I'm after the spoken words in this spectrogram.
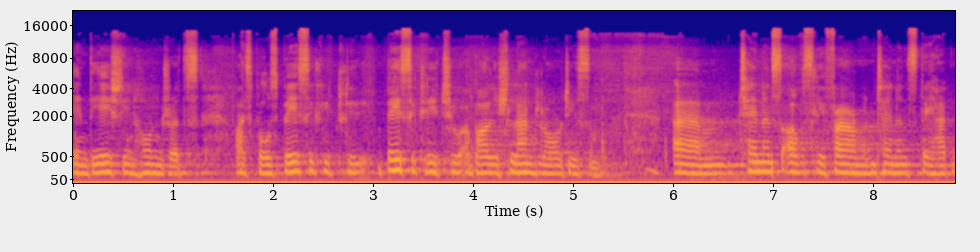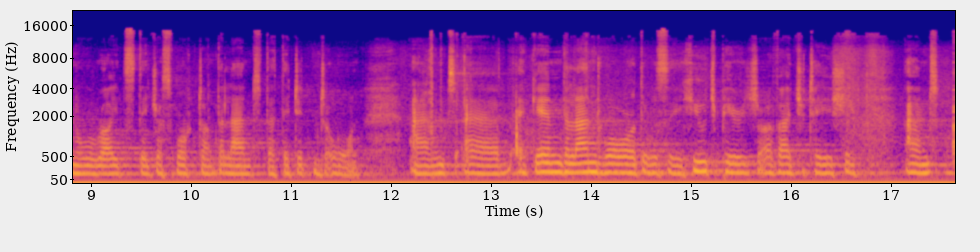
in the 1800s, I suppose, basically to, basically to abolish landlordism. Um, tenants, obviously farming tenants, they had no rights, they just worked on the land that they didn't own. And uh, again, the land war, there was a huge period of agitation, and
